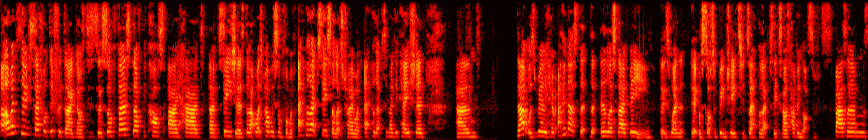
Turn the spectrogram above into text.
I went through several different diagnoses. So first off, because I had um, seizures, that was probably some form of epilepsy. So let's try one epilepsy medication, and that was really. I think that's the, the illest I've been. Is when it was sort of being treated as epilepsy because I was having lots of spasms,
